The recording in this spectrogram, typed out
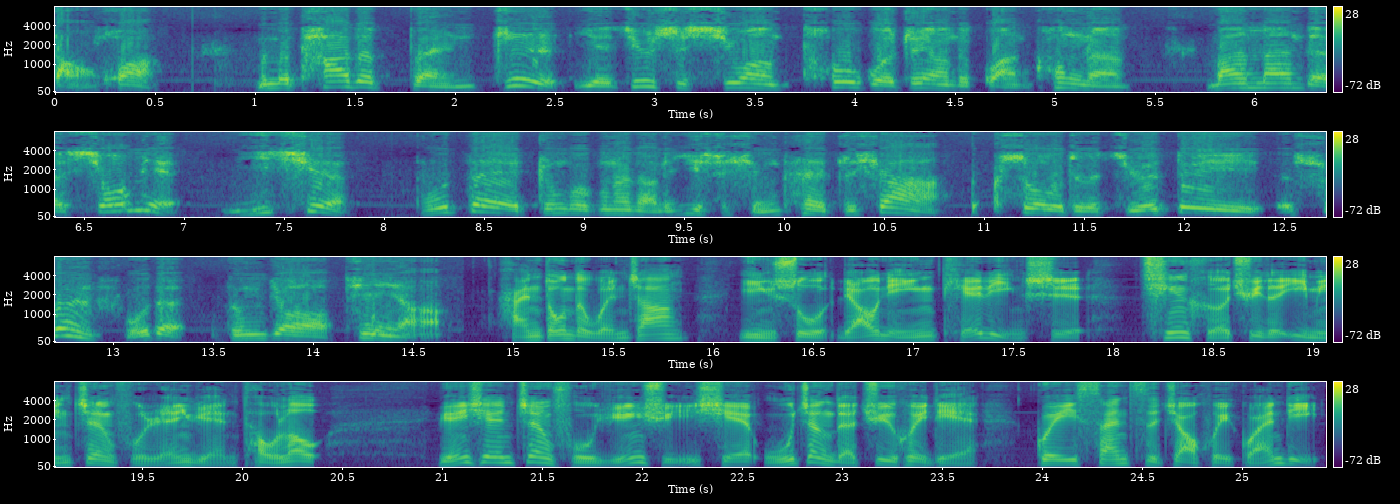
党化。那么它的本质，也就是希望透过这样的管控呢，慢慢的消灭一切不在中国共产党的意识形态之下受这个绝对顺服的宗教信仰。韩东的文章引述辽宁铁岭市。清河区的一名政府人员透露，原先政府允许一些无证的聚会点归三次教会管理，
